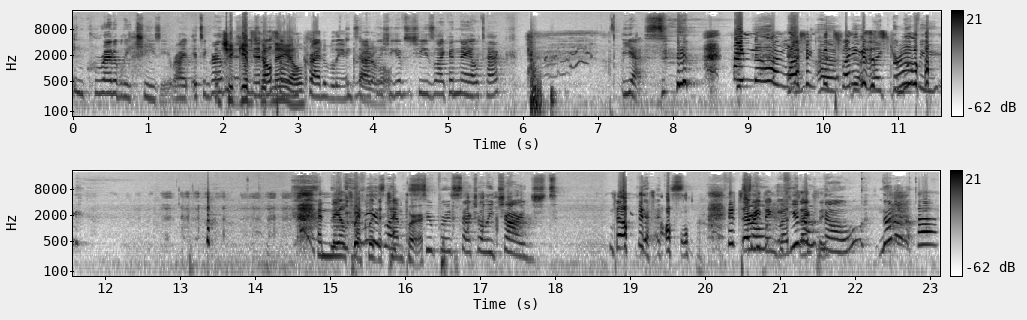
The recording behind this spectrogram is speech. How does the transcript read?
incredibly cheesy, right? It's incredibly. she gives cheesy. And good also nails. incredibly incredible. Exactly. She gives. She's like a nail tech. yes. I know, I'm laughing. Uh, it's funny the- because like, it's the true. movie- and nail the tech with is, the like, temper. Super sexually charged. No, it's Yes. awful. It's So everything if but you sexy. don't no, no, no. Ah,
